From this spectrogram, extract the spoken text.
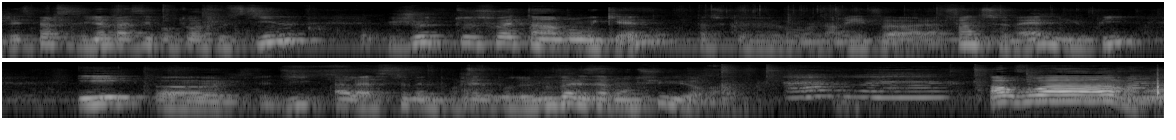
j'espère que ça s'est bien passé pour toi, Faustine. Je te souhaite un bon week-end, parce qu'on arrive à la fin de semaine, youpi. Et euh, je te dis à la semaine prochaine pour de nouvelles aventures. Au revoir. Au revoir Au revoir.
